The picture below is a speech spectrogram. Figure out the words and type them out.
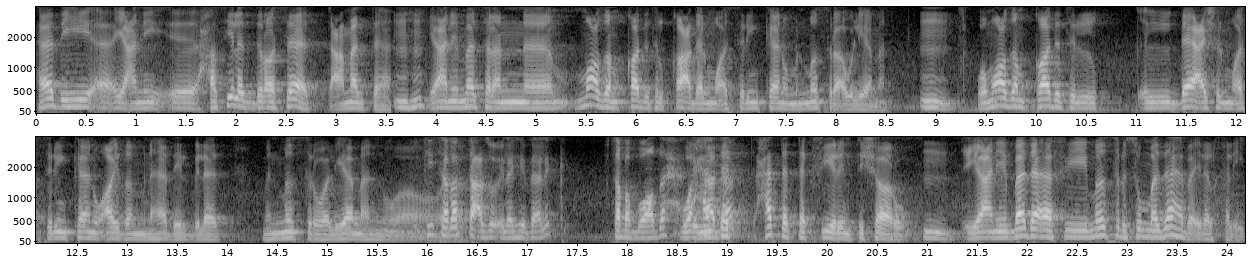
هذه آه يعني آه حصيلة دراسات عملتها مه. يعني مثلا معظم قادة القاعدة المؤثرين كانوا من مصر أو اليمن. ومعظم قادة الداعش المؤثرين كانوا أيضا من هذه البلاد من مصر واليمن و... في سبب تعزو إليه ذلك؟ سبب واضح وحتى لماذا؟ حتى التكفير انتشاره مم. يعني بدأ في مصر ثم ذهب إلى الخليج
